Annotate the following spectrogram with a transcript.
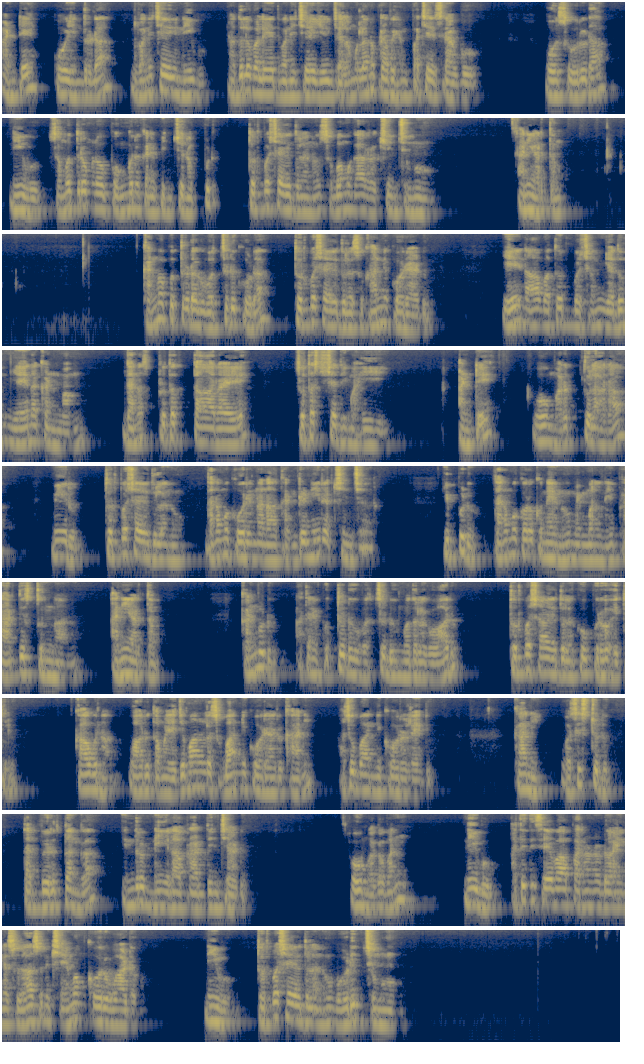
అంటే ఓ ఇంద్రుడా ధ్వనిచేయు నీవు. నదుల వలె ధ్వనిచేయు జలములను ప్రవహింపచేశావు. ఓ సూర్యుడా నీవు సముద్రంలో పొంగును కనిపించినప్పుడు తుర్భశయుధులను శుభముగా రక్షించుము అని అర్థం. కన్మపుత్రుడగు వచ్చుడు కూడా తుర్భశయుధుల సుఖాన్ని కోరాడు. ఏ నావతుర్భశం యదుం ఏన కణ్మం ధనస్పృతారయే సుతశ్చదిమహి అంటే ఓ మరత్తులారా మీరు దుర్భశయుధులను ధనము కోరిన నా తండ్రిని రక్షించారు. ఇప్పుడు ధనము కొరకు నేను మిమ్మల్ని ప్రార్థిస్తున్నాను అని అర్థం. కన్ముడు అతని పుత్రుడు వత్సుడు మొదలగు వారు దుర్భశాయుధులకు పురోహితులు. కావున వారు తమ యజమానుల శుభాన్ని కోరారు కానీ అశుభాన్ని కోరలేదు. కానీ వశిష్ఠుడు తద్విరుద్ధంగా ఇంద్రుణ్ణి ఇలా ప్రార్థించాడు. ఓ మగవన్ నీవు అతిథి సేవాపరణుడు అయిన సుదాసుని క్షేమం కోరువాడు. నీవు దుర్భశయుధులను ఓడించుము.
